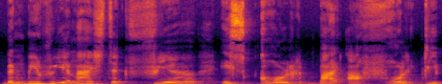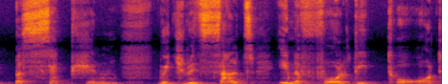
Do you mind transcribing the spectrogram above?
When we realize that fear is caused by our faulty perception, which results in a faulty thought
